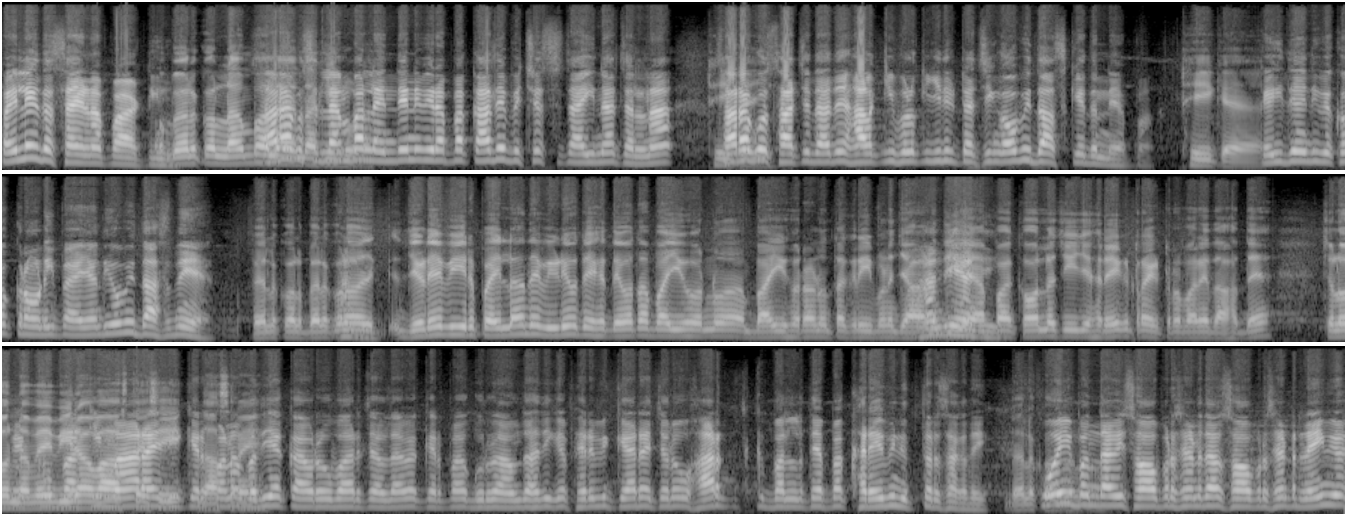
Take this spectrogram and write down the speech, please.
ਪਹਿਲਾਂ ਹੀ ਦੱਸਿਆ ਜਾਣਾ ਪਾਰਟੀ ਨੂੰ। ਬਿਲਕੁਲ ਲੰਬਾ ਸਾਰਾ ਕੁਝ ਲੰਬਾ ਲੈਂਦੇ ਨੇ ਵੀਰ ਆਪਾਂ ਕਾਦੇ ਪਿੱਛੇ ਸਚਾਈ ਨਾਲ ਚੱਲਣਾ ਸਾਰਾ ਕੁਝ ਸੱਚ ਦੱਸਦੇ ਹਲਕੀ ਫੁਲਕੀ ਜਿਹਦੀ ਟੱਚਿੰਗ ਆ ਉਹ ਵੀ ਦੱਸ ਕੇ ਦਿੰਨੇ ਆਪਾਂ। ਠੀਕ ਹੈ। ਕਈ ਦਿਨ ਦੀ ਵੇਖੋ ਕਰਾਉਣੀ ਪੈ ਜਾਂਦੀ ਉਹ ਵੀ ਦੱਸਦੇ ਆ ਬਿਲਕੁਲ ਬਿਲਕੁਲ। ਜਿਹੜੇ ਵੀਰ ਪਹਿਲਾਂ ਦੇ ਵੀਡੀਓ ਦੇਖਦੇ ਹੋ ਤਾਂ ਬਾਈ ਹੋਰ ਨੂੰ ਬਾਈ ਹੋਰਾਂ ਨੂੰ ਤਕਰੀਬਨ ਜਾਣਦੇ ਆ। ਆਪਾਂ ਕੁੱਲ ਚੀਜ਼ ਹਰੇਕ ਟਰੈਕਟਰ ਬਾਰੇ ਦੱਸਦੇ ਆ। ਚਲੋ ਨਵੇਂ ਵੀਰਾਂ ਵਾਸਤੇ ਸੀ ਕਿਰਪਾ ਨਾਲ ਵਧੀਆ ਕਾਰੋਬਾਰ ਚੱਲਦਾ ਵਾ ਕਿਰਪਾ ਗੁਰੂ ਰਾਮਦਾਸ ਦੀ ਕਿ ਫਿਰ ਵੀ ਕਹਿ ਰਹੇ ਚਲੋ ਹਰ ਬੱਲ ਤੇ ਆਪਾਂ ਖਰੇ ਵੀ ਨਹੀਂ ਉਤਰ ਸਕਦੇ। ਕੋਈ ਬੰਦਾ ਵੀ 100% ਦਾ 100% ਨਹੀਂ ਵੀ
